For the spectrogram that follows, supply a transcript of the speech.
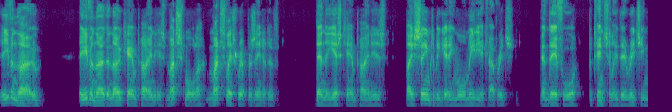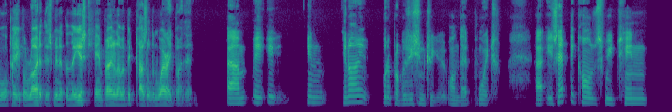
even though, even though the no campaign is much smaller, much less representative than the yes campaign is, they seem to be getting more media coverage, and therefore potentially they're reaching more people right at this minute than the yes campaign. And I'm a bit puzzled and worried by that. Um, can can I put a proposition to you on that point? Uh, is that because we tend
